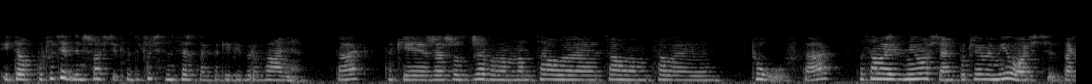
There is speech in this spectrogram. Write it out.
I to poczucie wdzięczności, wtedy czuć w tym sercu jak takie wibrowanie, tak? Takie, że aż rozgrzewa wam nam całe, całą, cały tułów, tak? To samo jest z miłością. Jak poczujemy miłość, tak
